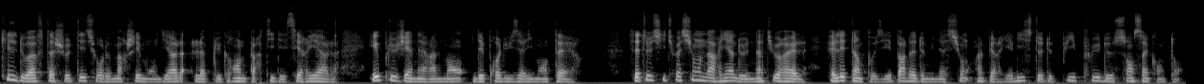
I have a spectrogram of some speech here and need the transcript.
qu'ils doivent acheter sur le marché mondial la plus grande partie des céréales et plus généralement des produits alimentaires. Cette situation n'a rien de naturel, elle est imposée par la domination impérialiste depuis plus de 150 ans.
